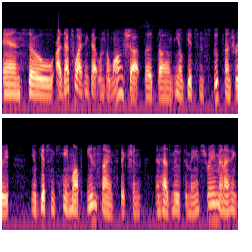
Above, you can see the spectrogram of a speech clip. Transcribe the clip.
and so I, that's why I think that one's a long shot. But um, you know, Gibson's Spook Country, you know, Gibson came up in science fiction and has moved to mainstream, and I think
